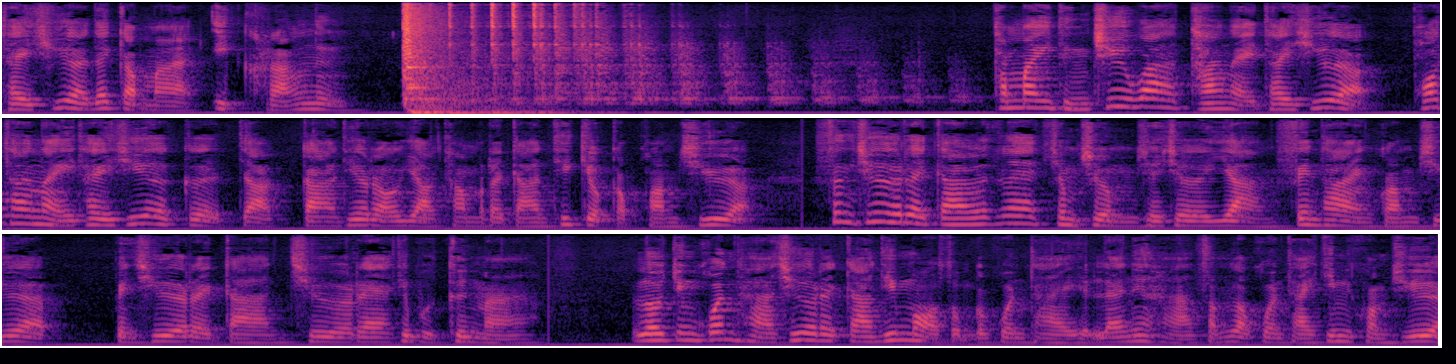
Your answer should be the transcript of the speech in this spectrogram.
ไทยเชื่อได้กลับมาอีกครั้งหนึ่ง ทำไมถึงชื่อว่าทางไหนไทยเชื่อ เพราะทางไหนไทยเชื่อเกิดจากการที่เราอยากทำรายการที่เกี่ยวกับความเชื่อ ซึ่งชื่อรายการแรกๆเฉมๆเฉยๆอย่างเส้นทางแห่งความเชื่อ เป็นชื่อรายการชื่อแรกที่ผุดขึ้นมา เราจึงค้นหาชื่อรายการที่เหมาะสมกับคนไทย และเนื้อหาสำหรับคนไทยที่มีความเชื่อ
